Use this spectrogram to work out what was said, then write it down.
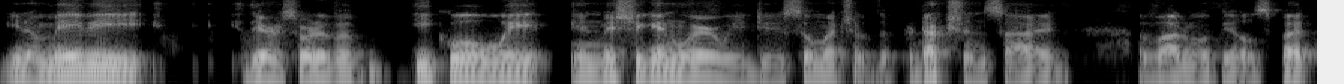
you know maybe they're sort of a equal weight in Michigan where we do so much of the production side of automobiles but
